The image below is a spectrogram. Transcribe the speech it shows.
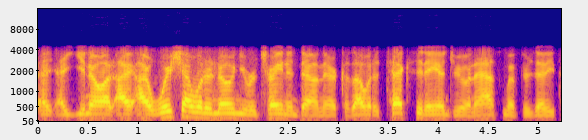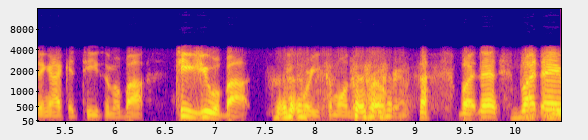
I, I, you know? I, I wish I would have known you were training down there because I would have texted Andrew and asked him if there's anything I could tease him about, tease you about before you come on the program. but but hey,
